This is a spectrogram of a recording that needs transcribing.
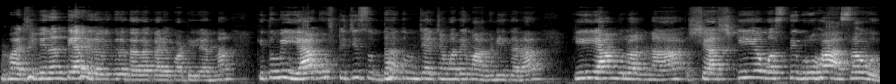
माझी विनंती आहे रवींद्र दादा काळे पाटील यांना की तुम्ही या गोष्टीची सुद्धा तुमच्या याच्यामध्ये मागणी करा की या मुलांना शासकीय वसतिगृह असावं.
